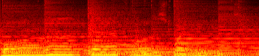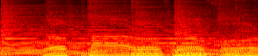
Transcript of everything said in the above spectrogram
war on death was waged, the power of hell for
